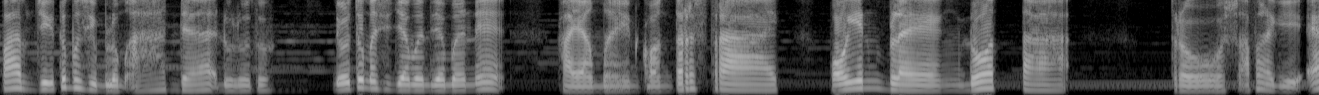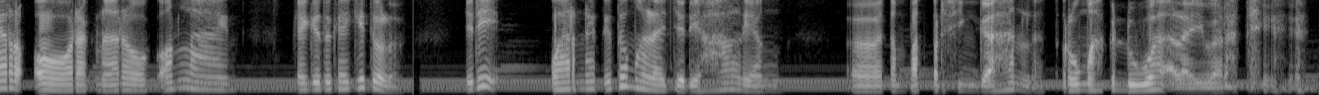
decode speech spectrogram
PUBG itu masih belum ada dulu tuh dulu tuh masih zaman zamannya kayak main Counter Strike, Point Blank, Dota, terus apa lagi RO, Ragnarok online, kayak gitu kayak gitu loh. Jadi warnet itu malah jadi hal yang uh, tempat persinggahan lah, rumah kedua lah ibaratnya.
